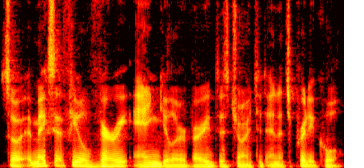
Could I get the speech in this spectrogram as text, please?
So it makes it feel very angular, very disjointed, and it's pretty cool.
